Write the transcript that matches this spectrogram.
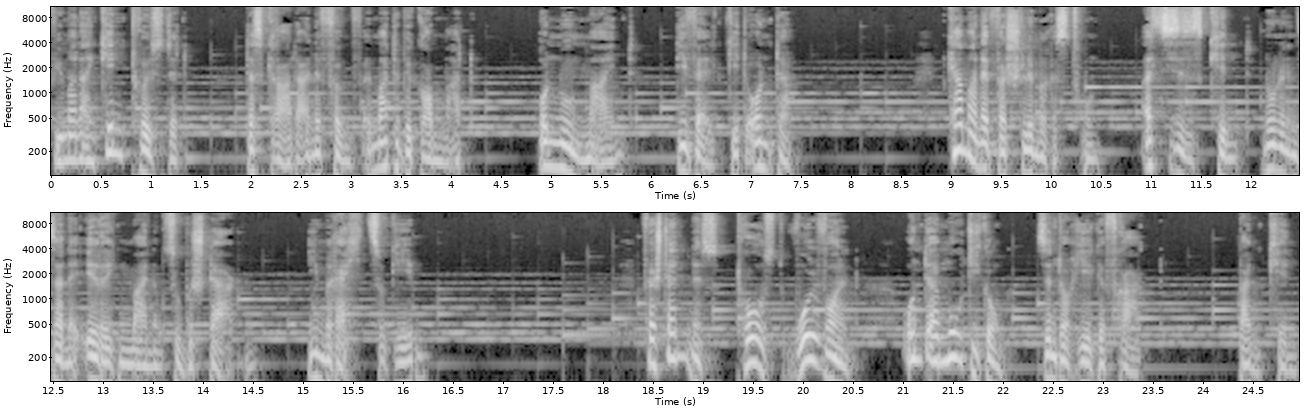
wie man ein Kind tröstet, das gerade eine Fünf in Mathe bekommen hat und nun meint, die Welt geht unter. Kann man etwas Schlimmeres tun, als dieses Kind nun in seiner irrigen Meinung zu bestärken, ihm Recht zu geben? Verständnis, Trost, Wohlwollen und Ermutigung sind doch hier gefragt, beim Kind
